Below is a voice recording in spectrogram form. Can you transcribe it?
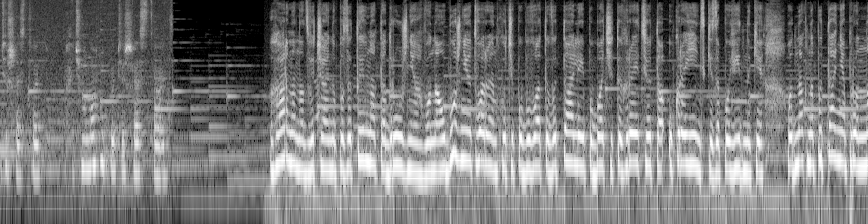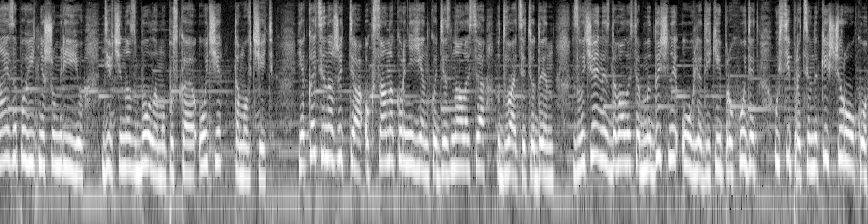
путешествовать. Хочу много путешествовать. Гарна, надзвичайно позитивна та дружня. Вона обожнює тварин, хоче побувати в Італії, побачити Грецію та українські заповідники. Однак на питання про найзаповітнішу мрію дівчина з болем опускає очі та мовчить. Яка ціна життя Оксана Корнієнко дізналася в 21. Звичайний, здавалося б, медичний огляд, який проходять усі працівники щороку,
